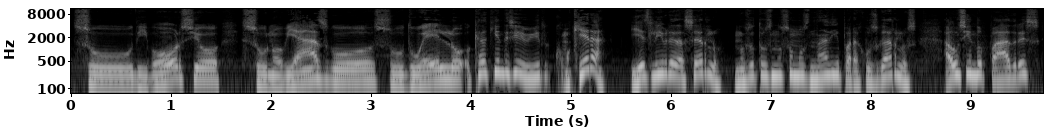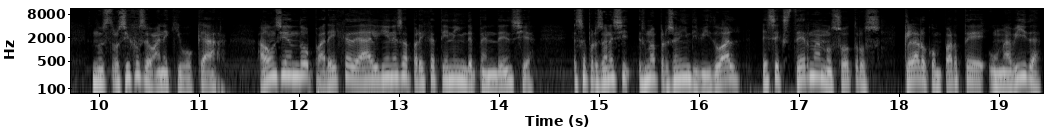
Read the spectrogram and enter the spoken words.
su divorcio, su noviazgo, su duelo. Cada quien decide vivir como quiera y es libre de hacerlo. Nosotros no somos nadie para juzgarlos. Aún siendo padres, nuestros hijos se van a equivocar. Aún siendo pareja de alguien, esa pareja tiene independencia. Esa persona es, una persona individual, es externa a nosotros. Claro, comparte una vida,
